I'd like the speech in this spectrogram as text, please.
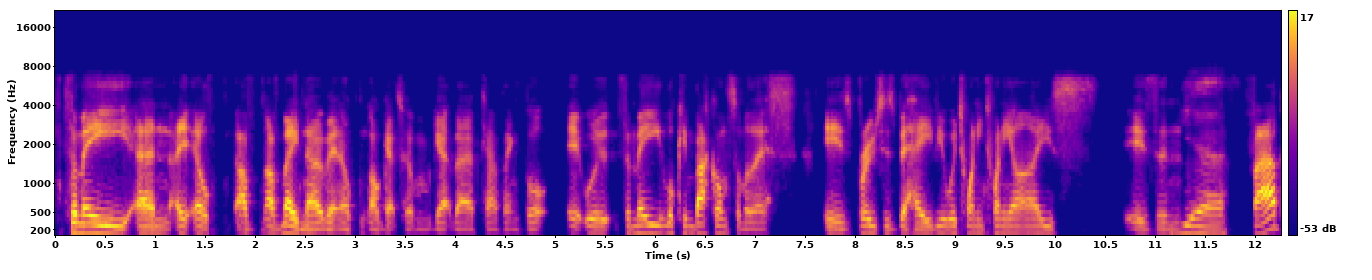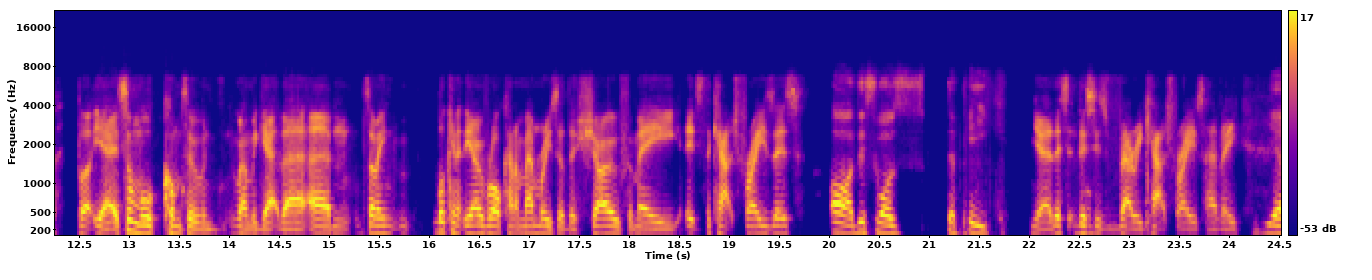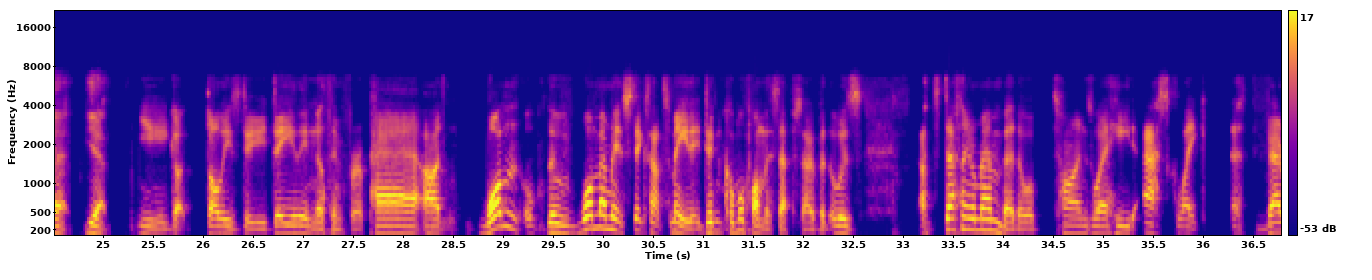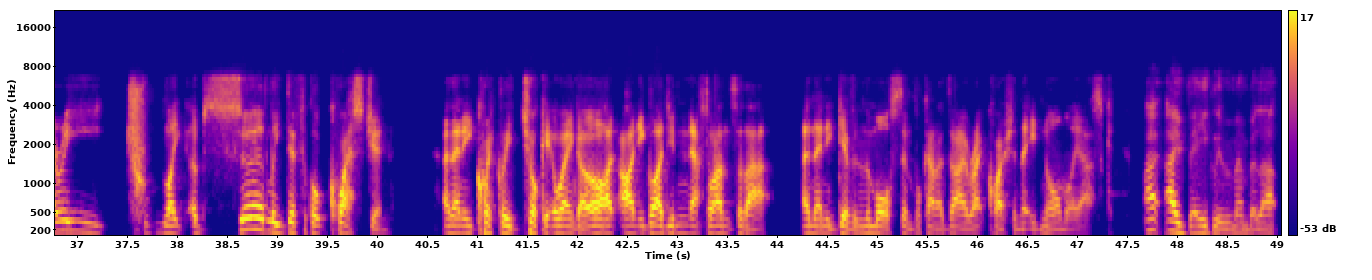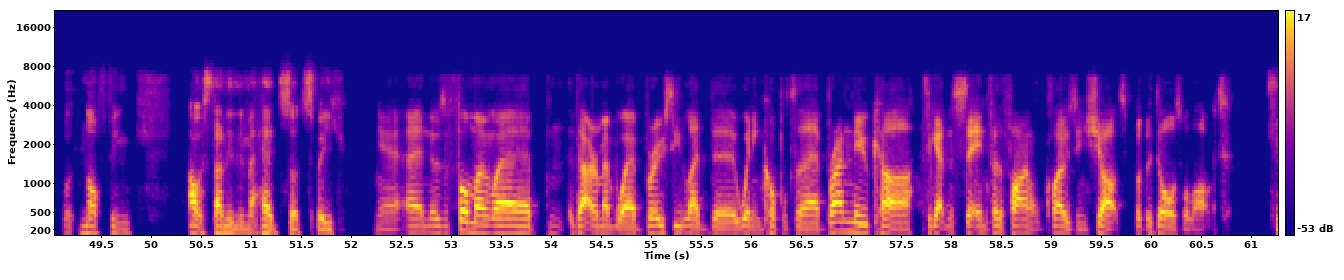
for me, and it'll, I've I've made note of it. And I'll, I'll get to it when we get there, kind of thing. But it was for me looking back on some of this is Bruce's behaviour with 2020 eyes isn't Yeah, fab. But yeah, it's something we'll come to when, when we get there. Um, so I mean, looking at the overall kind of memories of the show for me, it's the catchphrases. Oh, this was the peak. Yeah, this this is very catchphrase heavy. Yeah, yeah. You got dollies do your dealing, nothing for a pair. Uh, one the one memory that sticks out to me that it didn't come up on this episode, but there was I definitely remember there were times where he'd ask like a very tr- like absurdly difficult question, and then he'd quickly chuck it away and go, "Oh, aren't you glad you didn't have to answer that?" And then he'd give them the more simple kind of direct question that he'd normally ask. I, I vaguely remember that, but nothing outstanding in my head, so to speak. Yeah, and there was a full moment where that I remember where Brucey led the winning couple to their brand new car to get them sitting for the final closing shots, but the doors were locked.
